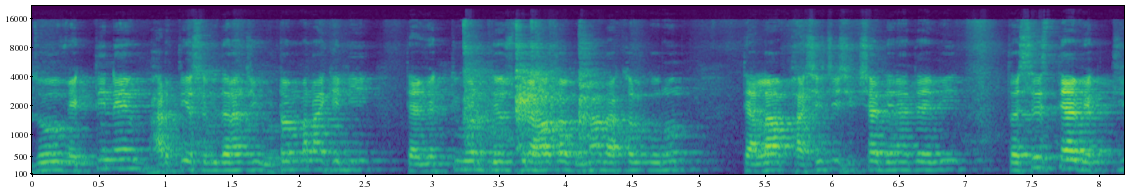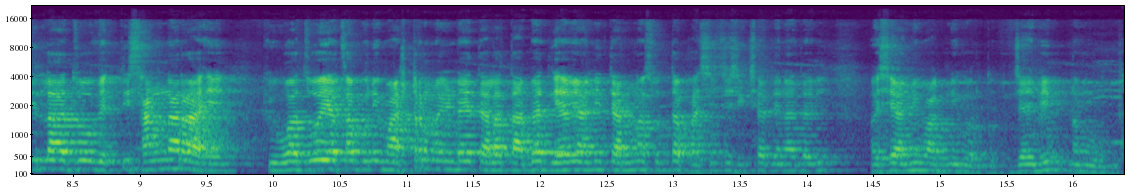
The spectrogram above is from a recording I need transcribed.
जो व्यक्तीने भारतीय संविधानाची विटंबना केली त्या व्यक्तीवर देशद्रोहाचा गुन्हा दाखल करून त्याला फाशीची शिक्षा देण्यात यावी. तसेच त्या व्यक्तीला जो व्यक्ती सांगणार आहे किंवा जो याचा कोणी मास्टर माइंड आहे त्याला ताब्यात घ्यावे आणि त्यांनासुद्धा फाशीची शिक्षा देण्यात यावी अशी आम्ही मागणी करतो. जय भीम. नमो बुद्ध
